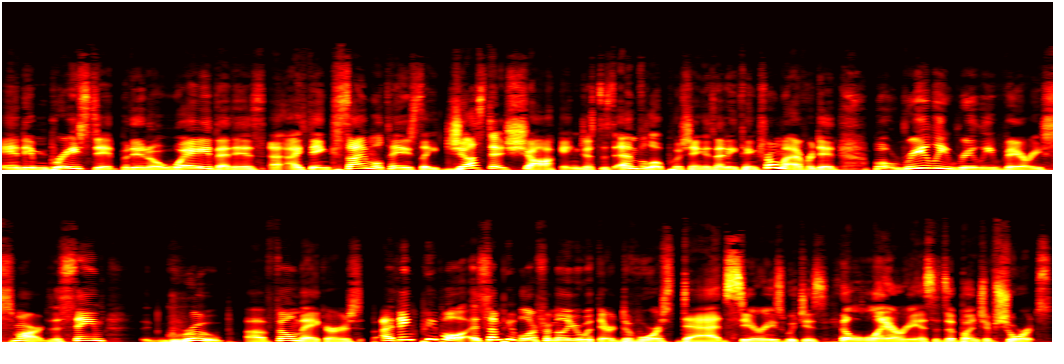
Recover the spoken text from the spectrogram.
and embraced it, but in a way that is, I think, simultaneously just as shocking, just as envelope pushing as anything Troma ever did, but really, really very smart. The same group of filmmakers. I think people, some people are familiar with their Divorced Dad series, which is hilarious. It's a bunch of shorts.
